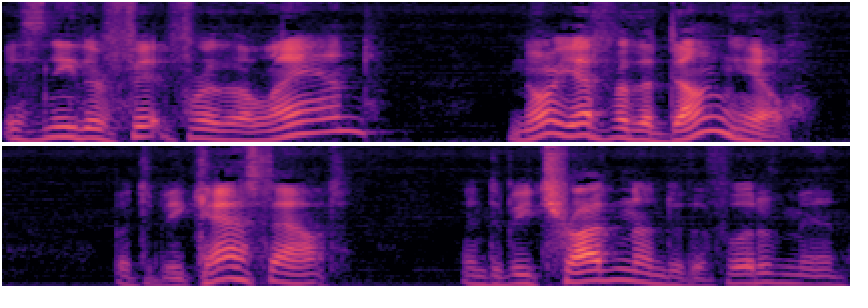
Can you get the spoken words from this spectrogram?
It's neither fit for the land nor yet for the dunghill, but to be cast out and to be trodden under the foot of men.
